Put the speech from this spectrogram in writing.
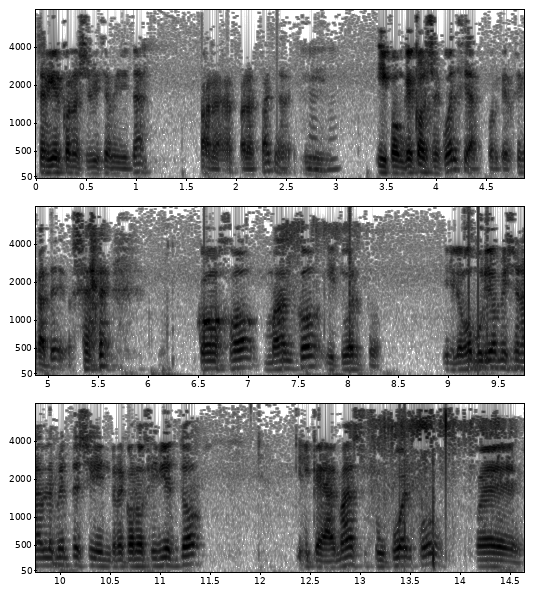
seguir con el servicio militar para, para España. Y. ¿Y con qué consecuencias? Porque fíjate, o sea, cojo, manco y tuerto. Y luego murió miserablemente sin reconocimiento y que además su cuerpo fue,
